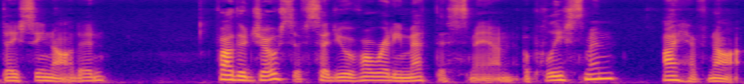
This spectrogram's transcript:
Dicey nodded. Father Joseph said you have already met this man, a policeman? I have not.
